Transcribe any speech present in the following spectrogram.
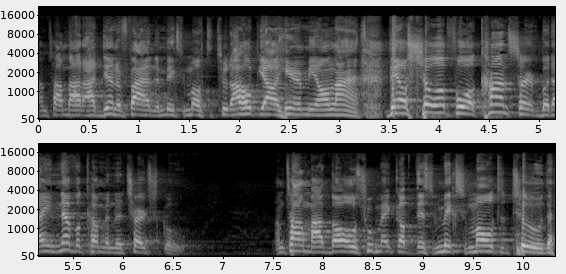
I'm talking about identifying the mixed multitude. I hope y'all hearing me online. They'll show up for a concert, but ain't never coming to church school. I'm talking about those who make up this mixed multitude.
